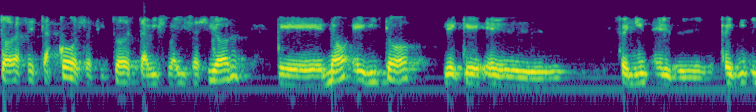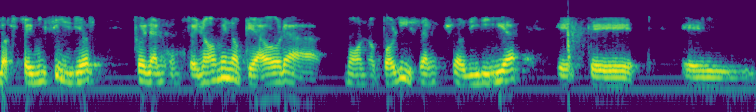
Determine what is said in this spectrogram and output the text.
todas estas cosas y toda esta visualización eh, no evitó de que el los femicidios fueran un fenómeno que ahora monopolizan, yo diría, este, el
